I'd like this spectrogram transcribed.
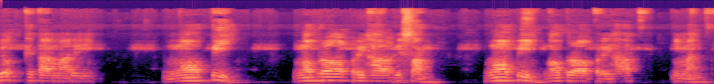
yuk kita mari ngopi, ngobrol perihal Islam, ngopi, ngobrol perihal iman.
